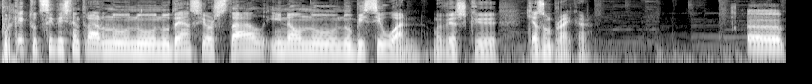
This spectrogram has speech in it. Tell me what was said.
Porquê é que tu decidiste entrar no, no, no, Dance Your Style e não no, no BC One, uma vez que, que és um breaker? Uh,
